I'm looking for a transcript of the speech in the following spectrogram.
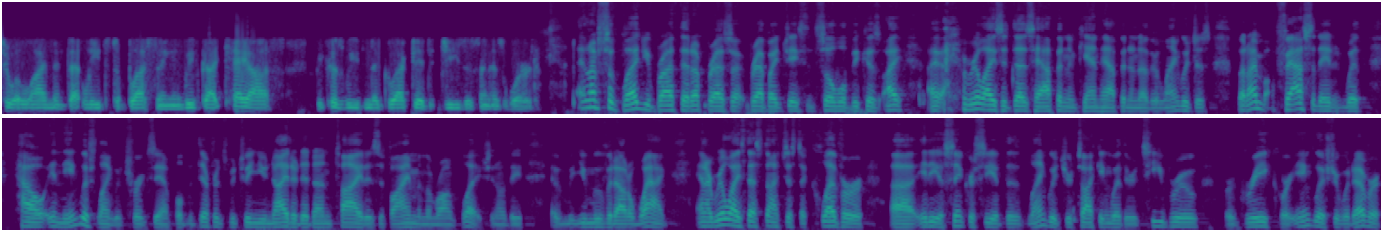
to alignment, that leads to blessing. And we've got chaos because we've neglected Jesus and his word. And I'm so glad you brought that up, Rabbi Jason Sobel, because I, I realize it does happen and can happen in other languages, but I'm fascinated with how in the English language, for example, the difference between united and untied is if I'm in the wrong place. You know, the you move it out of whack. And I realize that's not just a clever uh, idiosyncrasy of the language. You're talking whether it's Hebrew or Greek or English or whatever.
